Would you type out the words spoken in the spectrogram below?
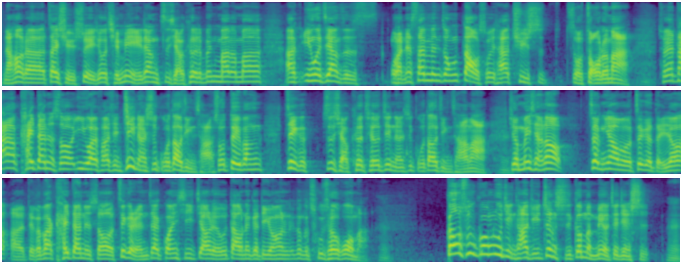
然后呢，在雪隧就前面有一辆自小客那边妈妈妈啊，因为这样子。晚了三分钟到，所以他去世走走了嘛。所以大家开单的时候，意外发现竟然是国道警察，说对方这个自小客车竟然是国道警察嘛，就没想到正要这个等于说呃，等个把开单的时候，这个人在关西交流到那个地方那个出车祸嘛。高速公路警察局证实根本没有这件事。嗯，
